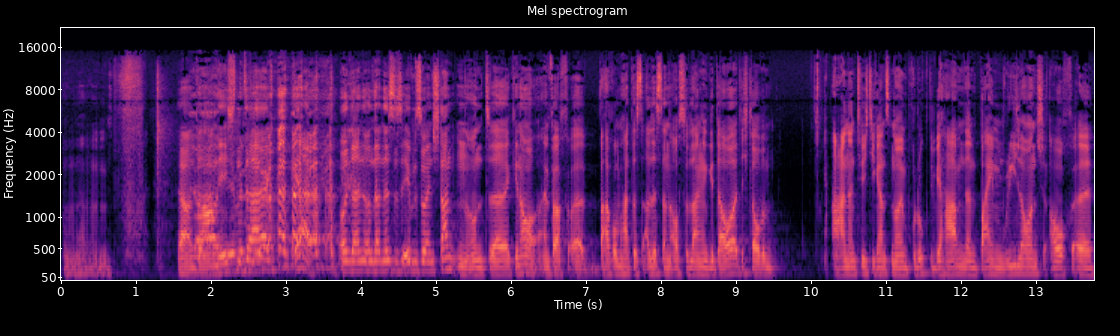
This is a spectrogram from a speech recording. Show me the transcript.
Und, ähm, ja, und ja, dann am nächsten Tag, ja, und dann, und dann ist es eben so entstanden. Und äh, genau, einfach, äh, warum hat das alles dann auch so lange gedauert? Ich glaube, A, natürlich die ganzen neuen Produkte. Wir haben dann beim Relaunch auch, äh,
